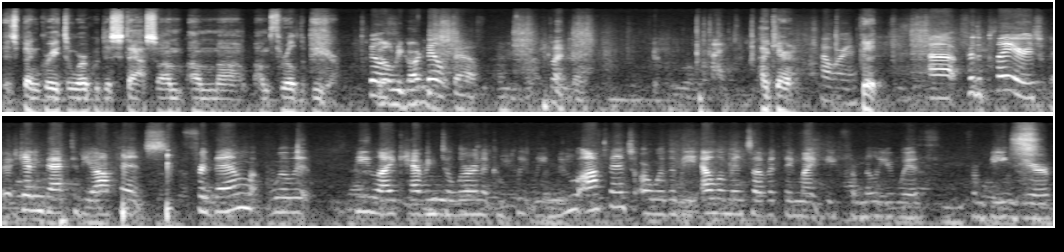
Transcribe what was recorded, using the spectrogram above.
it's been great to work with this staff. So I'm I'm uh, I'm thrilled to be here. Bill, regarding Bill, the staff, go ahead, Greg. Hi, Hi, Karen. how are you? Good. Uh, for the players, uh, getting back to the offense, for them, will it be like having to learn a completely new offense, or will there be elements of it they might be familiar with from being here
